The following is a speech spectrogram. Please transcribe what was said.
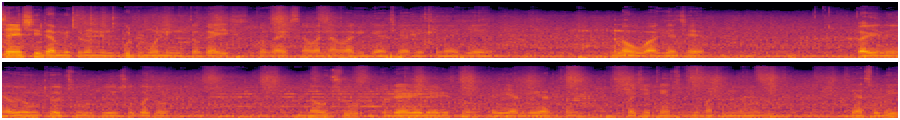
જય શ્રી રામ મિત્રોની ગુડ મોર્નિંગ. તો ગાઈશ તો ગાઈસ સવારના વાગી ગયા છે, આજે નવ વાગ્યા છે. કંઈ નહીં, હવે ઉઠ્યો છું, જોઈ શકો છો. નવ છું રેડી બેડી છું, તૈયાર બૈયાર થઉં પછી ત્યાં સુધીમાં તમને મળું. ત્યાં સુધી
